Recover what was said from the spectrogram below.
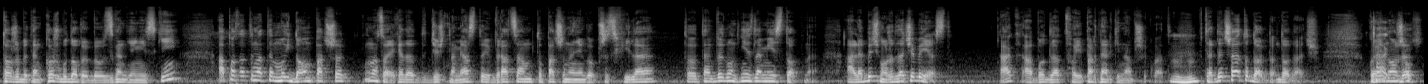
to, żeby ten koszt budowy był względnie niski, a poza tym na ten mój dom patrzę, no co, jak jadę gdzieś na miasto i wracam, to patrzę na niego przez chwilę, to ten wygląd nie jest dla mnie istotny, ale być może dla ciebie jest. Tak? Albo dla twojej partnerki na przykład. Wtedy trzeba to do, dodać. Kolejną tak, rzecz.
